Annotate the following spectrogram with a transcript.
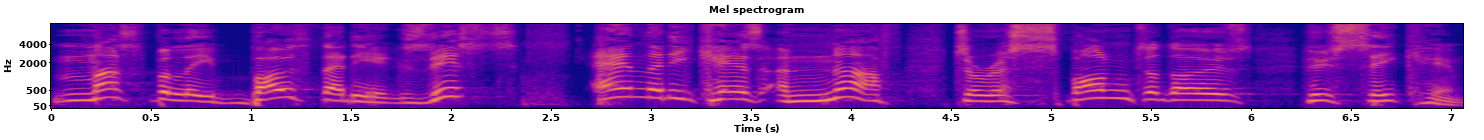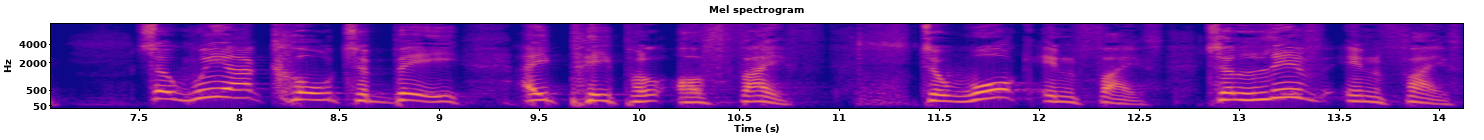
must believe both that he exists and that he cares enough to respond to those who seek him. So we are called to be a people of faith, to walk in faith, to live in faith,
